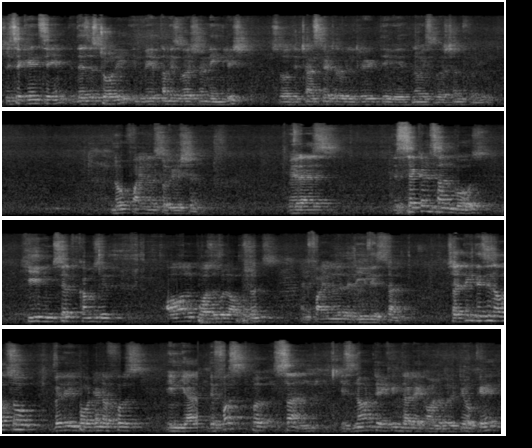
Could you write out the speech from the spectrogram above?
So it's again same, there's a story in Vietnamese version in English, so the translator will read the Vietnamese version for you. No final solution. Whereas the second son goes, he himself comes with all possible options and finally the deal is done. So I think this is also very important of course in Yara. The first son is not taking that accountability, okay,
